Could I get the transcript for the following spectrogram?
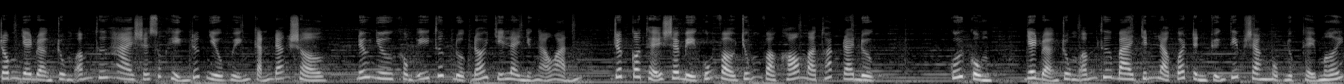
Trong giai đoạn trung ấm thứ hai sẽ xuất hiện rất nhiều huyễn cảnh đáng sợ, nếu như không ý thức được đó chỉ là những ảo ảnh, rất có thể sẽ bị cuốn vào chúng và khó mà thoát ra được. Cuối cùng, giai đoạn trung ấm thứ ba chính là quá trình chuyển tiếp sang một nhục thể mới.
